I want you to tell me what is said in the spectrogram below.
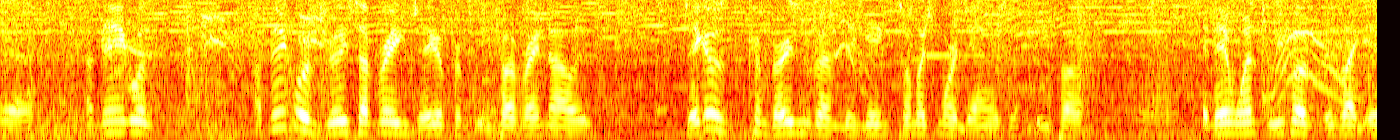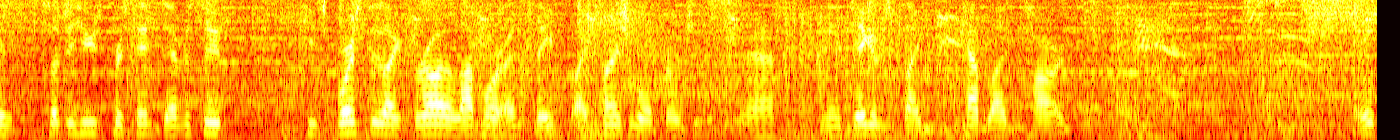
Yeah. I think what I think what's really separating Jacob from Leepuff right now is Jacob's conversions have been getting so much more damage than Leepuff. And then once Leepuff is like in such a huge percent deficit, he's forced to like throw out a lot more unsafe, like punishable approaches. Yeah. And then Jacob just like capitalizes hard. Oh,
